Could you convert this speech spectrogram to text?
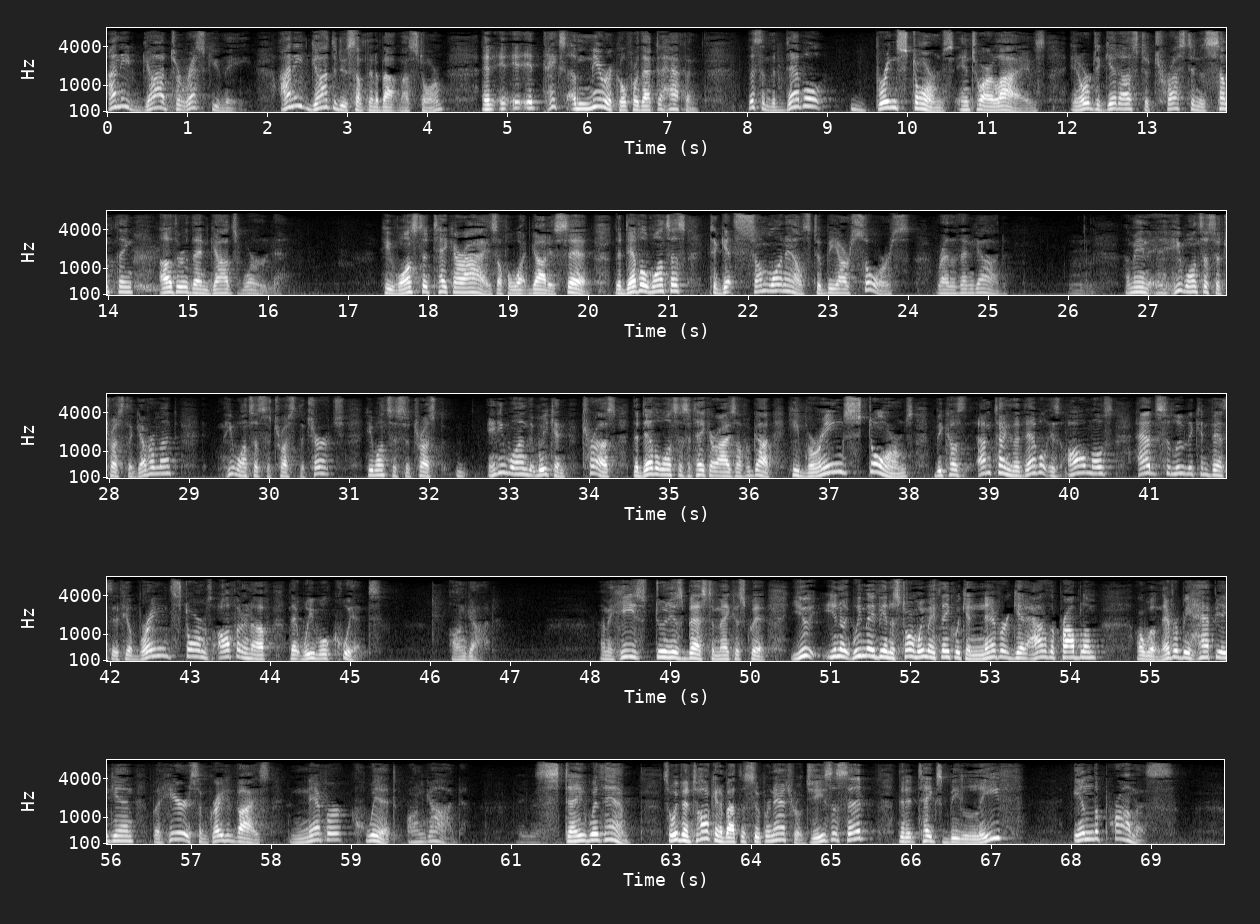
I need God to rescue me. I need God to do something about my storm. And it, it, it takes a miracle for that to happen. Listen, the devil brings storms into our lives in order to get us to trust into something other than God's Word. He wants to take our eyes off of what God has said. The devil wants us to get someone else to be our source rather than God. I mean, he wants us to trust the government. He wants us to trust the church. He wants us to trust anyone that we can trust. The devil wants us to take our eyes off of God. He brings storms because I'm telling you, the devil is almost absolutely convinced that if he'll bring storms often enough, that we will quit on God. I mean, he's doing his best to make us quit. You, you know, we may be in a storm. We may think we can never get out of the problem or we'll never be happy again. But here is some great advice. Never quit on God. Amen. Stay with Him. So we've been talking about the supernatural. Jesus said that it takes belief in the promise.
